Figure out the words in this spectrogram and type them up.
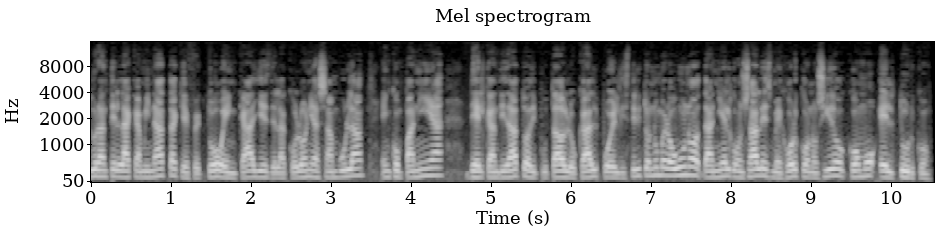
durante la caminata que efectuó en calles de la colonia Zambula en compañía del candidato a diputado local por el distrito número uno, Daniel González, mejor conocido como El Turco.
